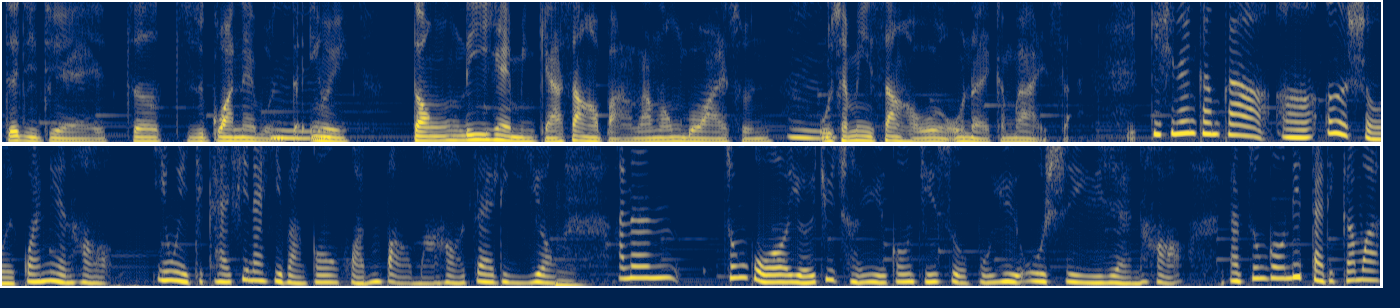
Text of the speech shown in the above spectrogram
这是一个做直观的问题，嗯因为当你迄物件送互别人，人拢无爱的时阵，嗯有啥物送互阮，阮就会感觉会使。其实咱感觉，呃，二手的观念吼，因为一开始咱希望讲环保嘛，吼，再利用。嗯啊，咱中国有一句成语讲“己所不欲，勿施于人”哈。那总讲你家己感觉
